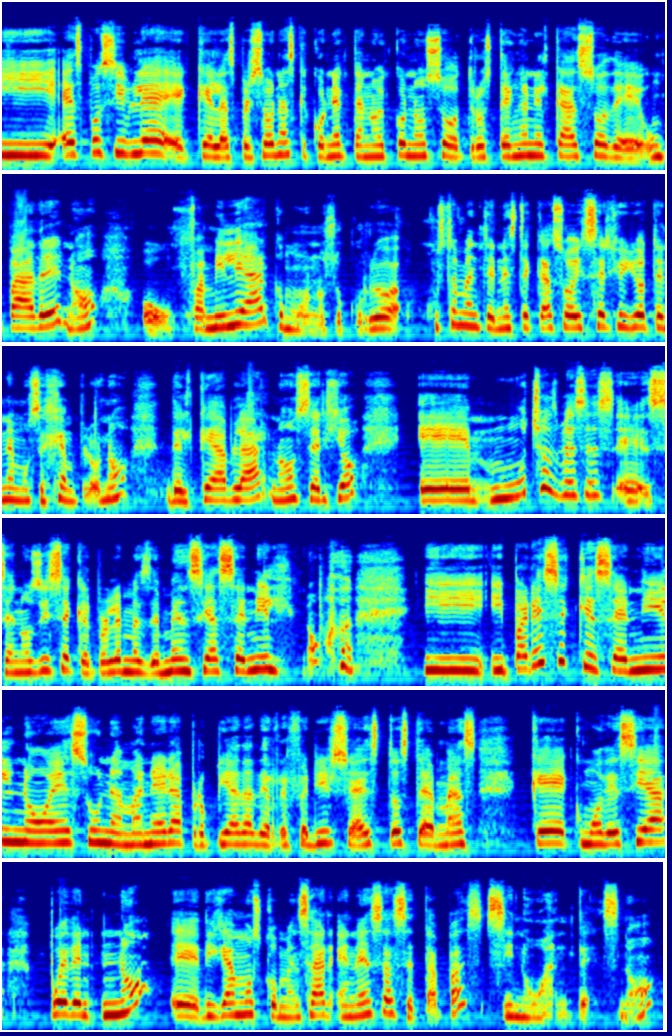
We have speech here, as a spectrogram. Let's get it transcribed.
Y es posible eh, que las personas que conectan hoy con nosotros tengan el caso de un padre, ¿no? O un familiar, como nos ocurrió justamente en este caso hoy, Sergio y yo tenemos ejemplo, ¿no? Del que hablar, ¿no, Sergio? Eh, muchas veces eh, se nos dice que el problema es demencia senil, ¿no? Y, y, parece que senil no es una manera apropiada de referirse a estos temas que, como decía, pueden no, digamos, comenzar en esas etapas, sino antes, ¿no?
